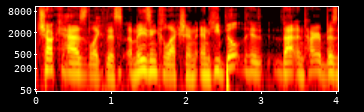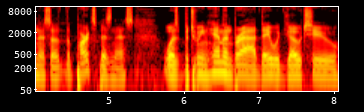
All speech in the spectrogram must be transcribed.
Chuck has like this amazing collection, and he built his that entire business. So the parts business was between him and Brad. They would go to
